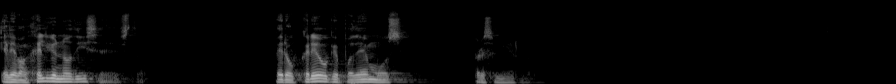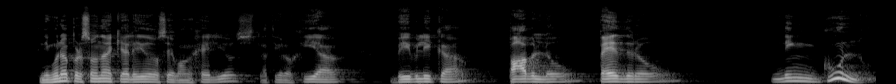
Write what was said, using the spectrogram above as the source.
El Evangelio no dice esto, pero creo que podemos presumirlo. Ninguna persona que ha leído los Evangelios, la teología bíblica, Pablo, Pedro, ninguno.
